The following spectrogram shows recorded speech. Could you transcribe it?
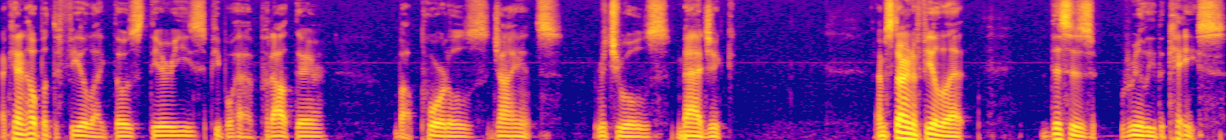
I can't help but to feel like those theories people have put out there about portals, giants, rituals, magic. I'm starting to feel that this is really the case.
